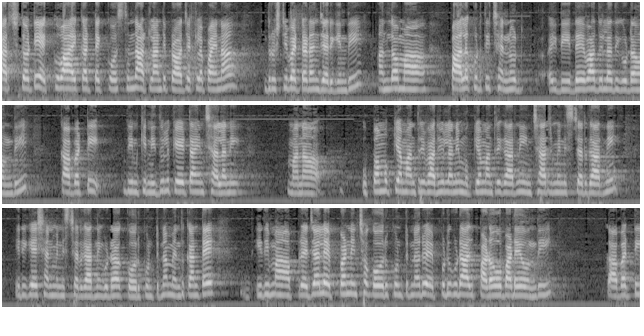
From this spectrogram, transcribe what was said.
ఖర్చుతోటి ఎక్కువ ఆయకట్టు ఎక్కువ వస్తుందో. అట్లాంటి ప్రాజెక్టుల పైన దృష్టి పెట్టడం జరిగింది. అందులో మా పాలకుర్తి చెన్నూరు ఇది దేవాదులది కూడా ఉంది. కాబట్టి దీనికి నిధులు కేటాయించాలని మన ఉప ముఖ్యమంత్రి వర్యులని ముఖ్యమంత్రి గారిని ఇన్ఛార్జ్ మినిస్టర్ గారిని ఇరిగేషన్ మినిస్టర్ గారిని కూడా కోరుకుంటున్నాం. ఎందుకంటే ఇది మా ప్రజలు ఎప్పటి నుంచో కోరుకుంటున్నారు ఎప్పుడు కూడా అది పడవబడే ఉంది. కాబట్టి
